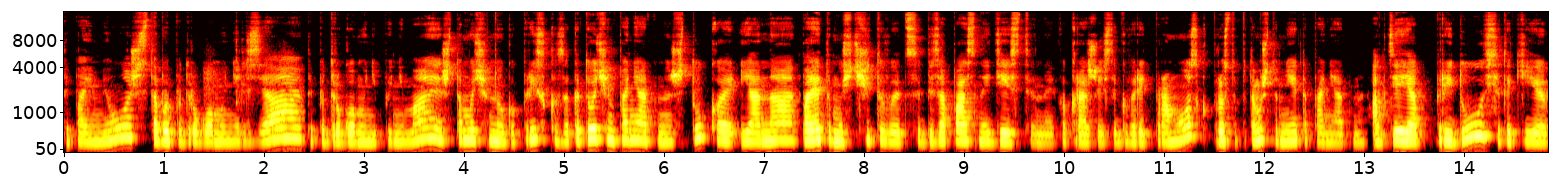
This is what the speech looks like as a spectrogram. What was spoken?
ты поймешь, с тобой по-другому нельзя, ты по-другому не понимаешь. Там очень много присказок. Это очень понятная штука, и она поэтому считывается безопасной и действенной, как раз же если говорить про мозг, просто потому что мне это понятно. А где я приду, все такие,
